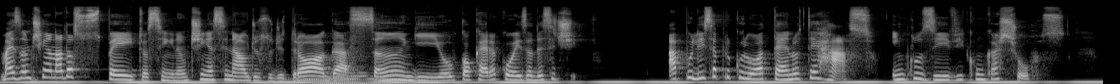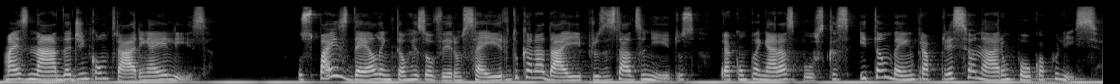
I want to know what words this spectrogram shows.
mas não tinha nada suspeito, assim, não tinha sinal de uso de droga, sangue ou qualquer coisa desse tipo. A polícia procurou até no terraço, inclusive com cachorros, mas nada de encontrarem a Elisa. Os pais dela então resolveram sair do Canadá e ir para os Estados Unidos para acompanhar as buscas e também para pressionar um pouco a polícia.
